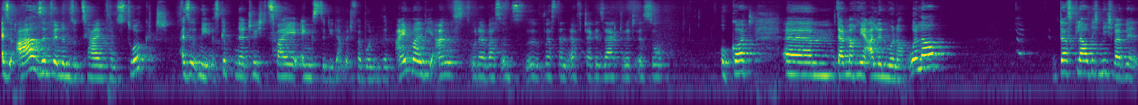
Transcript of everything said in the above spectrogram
also A, sind wir in einem sozialen Konstrukt. Also nee, es gibt natürlich zwei Ängste, die damit verbunden sind. Einmal die Angst oder was uns, äh, was dann öfter gesagt wird, ist so, oh Gott, ähm, dann machen ja alle nur noch Urlaub. Das glaube ich nicht, weil, wir,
